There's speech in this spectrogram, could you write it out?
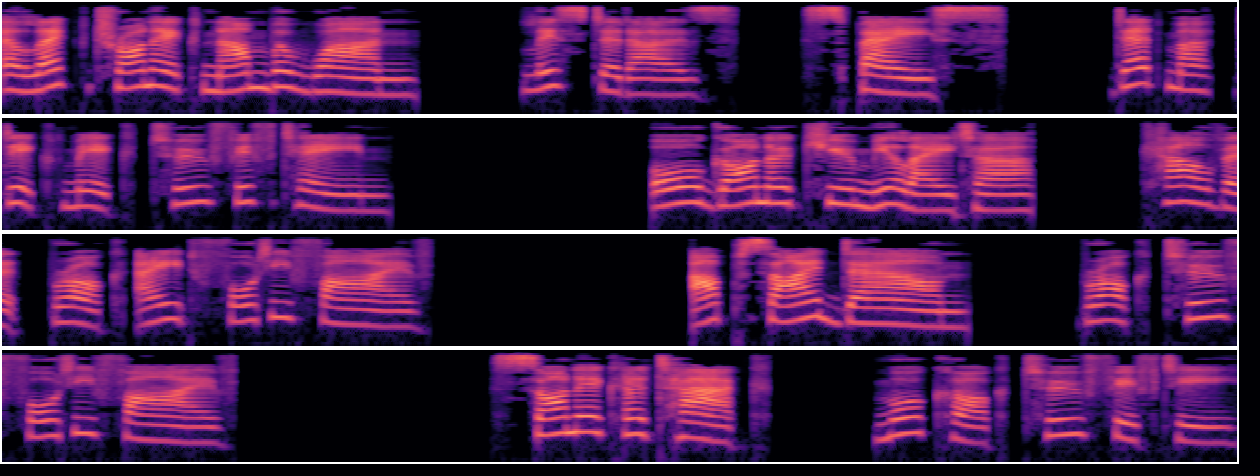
Electronic Number 1 listed as Space. Dettmar, Dick Mick 215. Orgone accumulator. Calvert, Brock 845. Upside down. Brock 245. Sonic attack. Moorcock 250.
